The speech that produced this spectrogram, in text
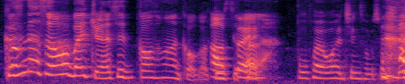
可是那时候会不会觉得是沟通的狗狗肚子饿啊？不会，我很清楚说。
